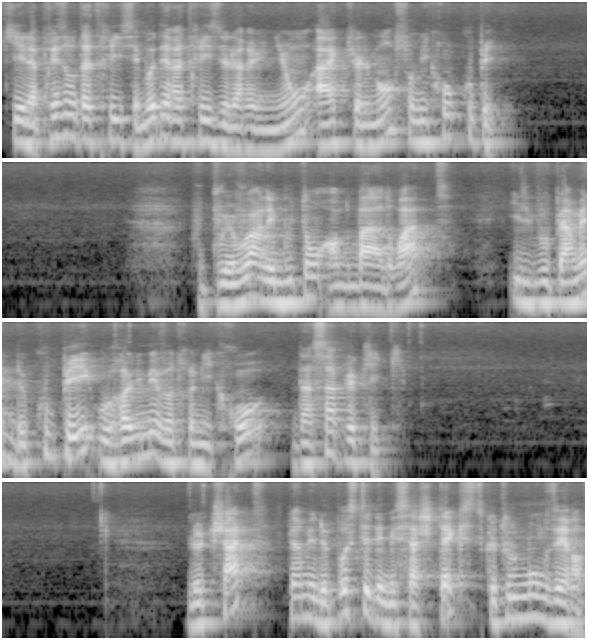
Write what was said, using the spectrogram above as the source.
qui est la présentatrice et modératrice de la réunion, a actuellement son micro coupé. Vous pouvez voir les boutons en bas à droite. Ils vous permettent de couper ou rallumer votre micro d'un simple clic. Le chat permet de poster des messages textes que tout le monde verra.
